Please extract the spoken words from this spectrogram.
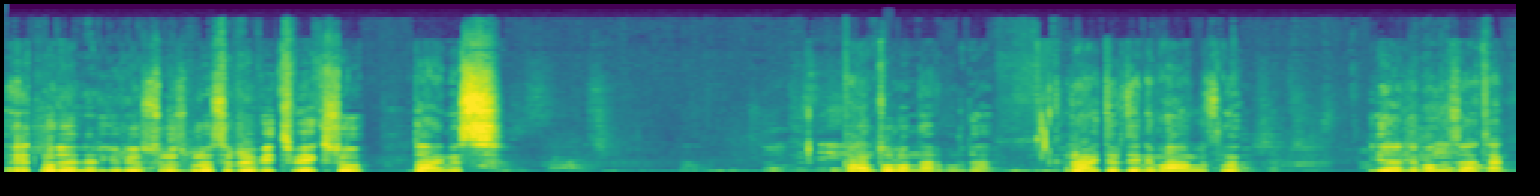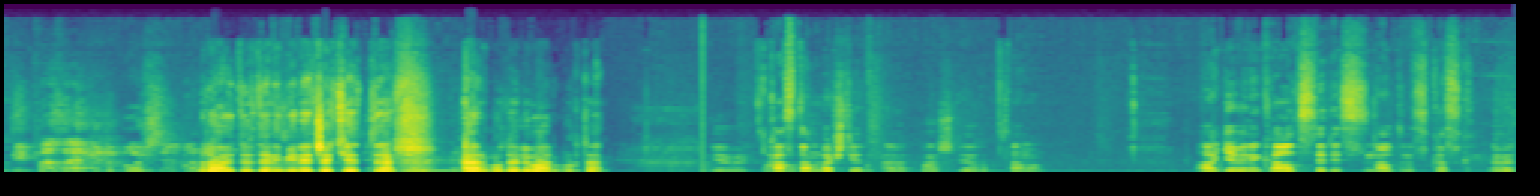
Evet modelleri görüyorsunuz. Burası Revit, Vexo, Dynas. 9'da ev- Pantolonlar burada. Rider denimi ağırlıklı. Yerli malı zaten. Bir pazar günü boşlama var. Rider denimi yine ceketler. Her modeli var burada. Kastan başlayalım. Evet başlayalım. Tamam. AGV'nin K6 serisi sizin aldığınız kask. Evet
